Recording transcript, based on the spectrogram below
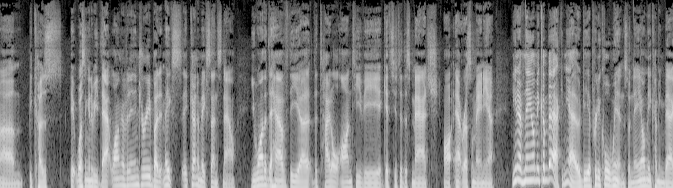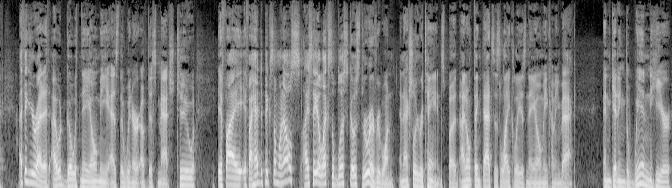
um, because it wasn't going to be that long of an injury, but it makes it kind of makes sense now. You wanted to have the uh, the title on TV. It gets you to this match uh, at WrestleMania. You can have Naomi come back, and yeah, it would be a pretty cool win. So Naomi coming back, I think you're right. I, I would go with Naomi as the winner of this match too. If I if I had to pick someone else, I say Alexa Bliss goes through everyone and actually retains, but I don't think that's as likely as Naomi coming back and getting the win here.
